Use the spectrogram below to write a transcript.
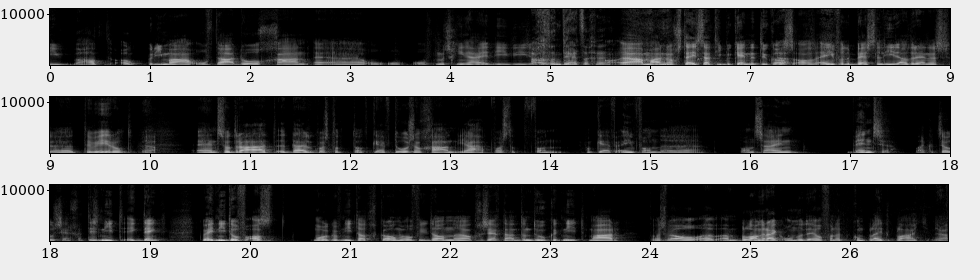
die had ook prima of daardoor gegaan. eh, of, of- of misschien hij... Die, die, 38, hè? Ja, maar nog steeds staat hij bekend natuurlijk als, als een van de beste lead-out renners eh, ter wereld. Ja. En zodra het duidelijk was dat, dat Kev door zou gaan, ja, was dat van, van Kev een van, de, van zijn wensen, laat ik het zo zeggen. Het is niet, ik denk, ik weet niet of als Morkov niet had gekomen, of hij dan eh, had gezegd, nou dan doe ik het niet. Maar het was wel een belangrijk onderdeel van het complete plaatje. Ja.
